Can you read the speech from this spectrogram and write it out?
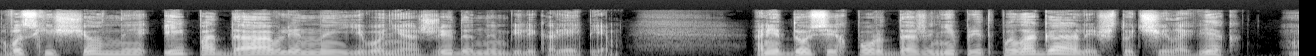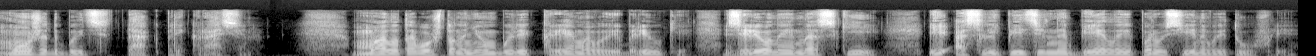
восхищенные и подавленные его неожиданным великолепием. Они до сих пор даже не предполагали, что человек может быть так прекрасен. Мало того, что на нем были кремовые брюки, зеленые носки и ослепительно белые парусиновые туфли.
